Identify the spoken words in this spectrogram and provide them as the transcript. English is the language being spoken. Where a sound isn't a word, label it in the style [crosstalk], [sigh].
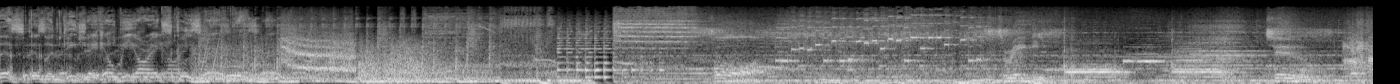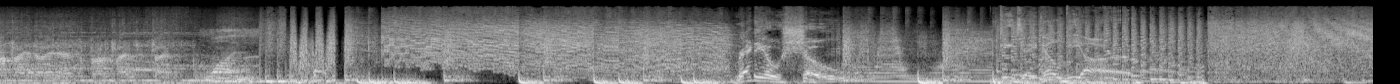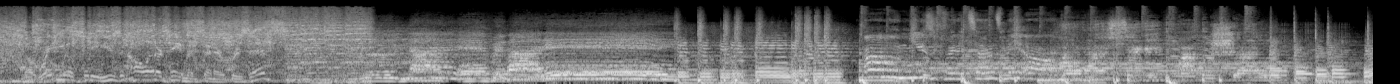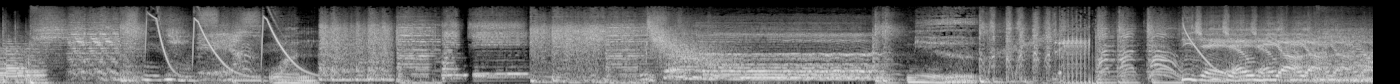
This is a DJ LBR exclusive. four, three, two, one. Radio Show. DJ LBR. The Radio City Music Hall Entertainment Center presents Good night, everybody. Oh, music really turns me on. DJ LBR.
